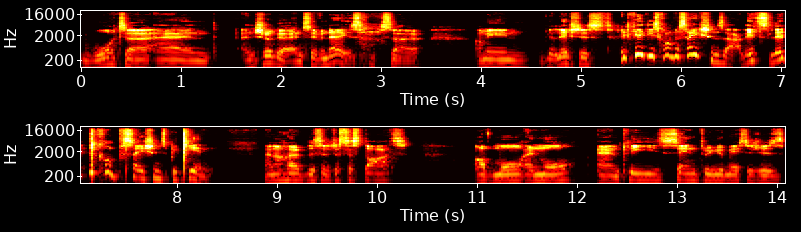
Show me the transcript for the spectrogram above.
water, and and sugar in seven days. So I mean, let's just let's get these conversations out. Let's let the conversations begin. And I hope this is just a start of more and more. And please send through your messages.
